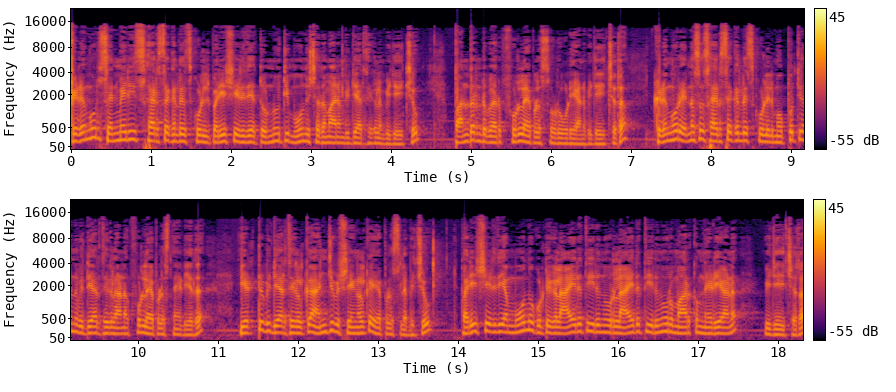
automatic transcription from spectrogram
Kidangoor saint Mary's higher secondary സ്കൂളിൽ പരീക്ഷ എഴുതിയ തൊണ്ണൂറ്റി മൂന്ന് ശതമാനം വിദ്യാർത്ഥികളും വിജയിച്ചു. പന്ത്രണ്ട് പേർ ഫുൾ എ പ്ലസോടുകൂടിയാണ് വിജയിച്ചത്. Kidangoor N S S higher secondary സ്കൂളിൽ മുപ്പത്തിയൊന്ന് വിദ്യാർത്ഥികളാണ് ഫുൾ എ പ്ലസ് നേടിയത്. എട്ട് വിദ്യാർത്ഥികൾക്ക് അഞ്ച് വിഷയങ്ങൾക്ക് എ പ്ലസ് ലഭിച്ചു. പരീക്ഷ എഴുതിയ മൂന്ന് കുട്ടികൾ ആയിരത്തി ഇരുന്നൂറിൽ ആയിരത്തി ഇരുന്നൂറ് മാർക്കും നേടിയാണ് വിജയിച്ചത്.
